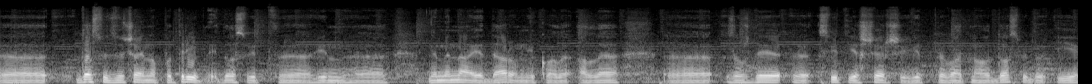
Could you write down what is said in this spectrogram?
е, досвід, звичайно, потрібний. Досвід е, він е, не минає даром ніколи, але е, завжди е, світ є ширший від приватного досвіду і е,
